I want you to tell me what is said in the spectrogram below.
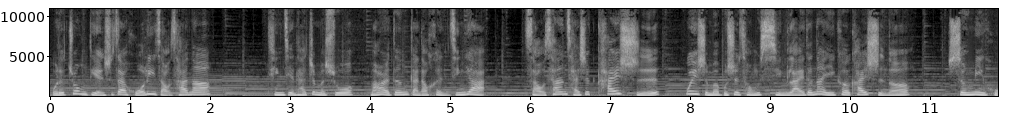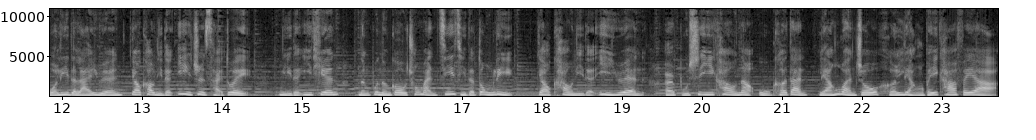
我的重点是在活力早餐啊！”听见他这么说，马尔登感到很惊讶。早餐才是开始，为什么不是从醒来的那一刻开始呢？生命活力的来源要靠你的意志才对。你的一天能不能够充满积极的动力，要靠你的意愿，而不是依靠那五颗蛋、两碗粥和两杯咖啡啊！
